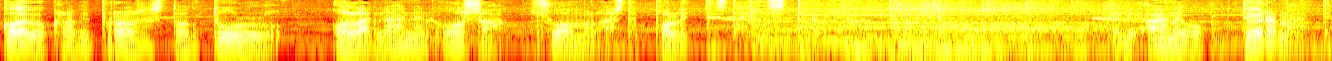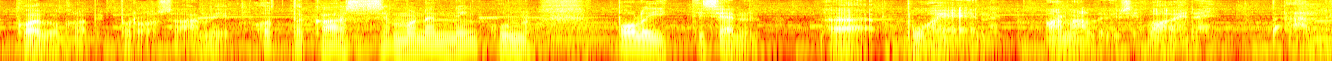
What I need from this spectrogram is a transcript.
Koivuklappi proosasta on tullut olennainen osa suomalaista poliittista historiaa. Eli aina kun törmäätte proosaan, niin ottakaa se semmoinen niin kuin poliittisen ö, puheen analyysivaihde päälle.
